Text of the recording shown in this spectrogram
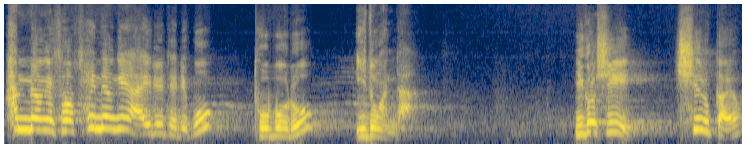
한 명에서 세 명의 아이를 데리고 도보로 이동한다. 이것이 쉬울까요?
